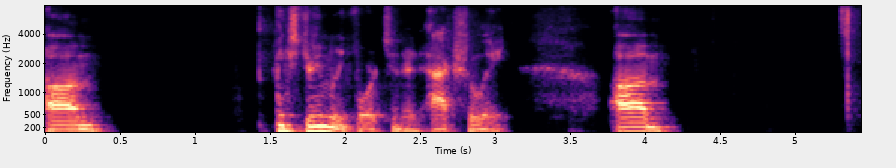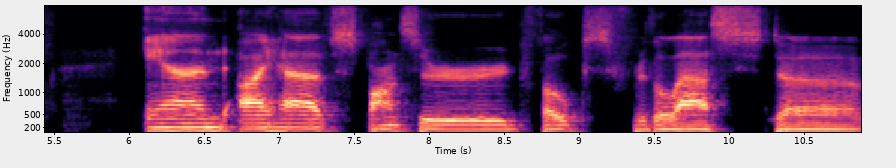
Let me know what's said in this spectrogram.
Um, extremely fortunate, actually. Um, and I have sponsored folks for the last uh,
